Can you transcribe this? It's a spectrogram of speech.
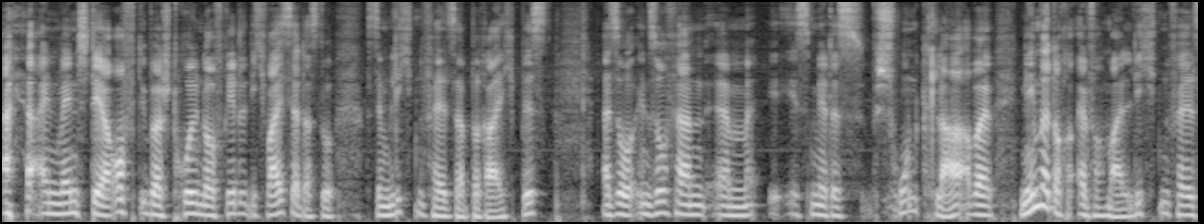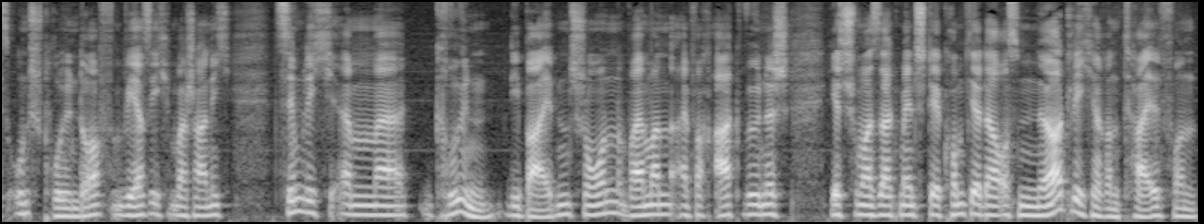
ein Mensch, der oft über Strullendorf redet. Ich weiß ja, dass du aus dem Lichtenfelser Bereich bist. Also insofern ähm, ist mir das schon klar. Aber nehmen wir doch einfach mal Lichtenfels und Strullendorf. Wäre sich wahrscheinlich ziemlich ähm, grün, die beiden schon, weil man einfach argwöhnisch jetzt schon mal sagt, Mensch, der kommt ja da aus dem nördlicheren Teil von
